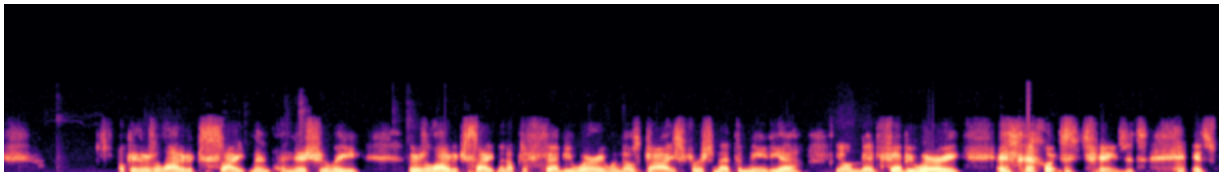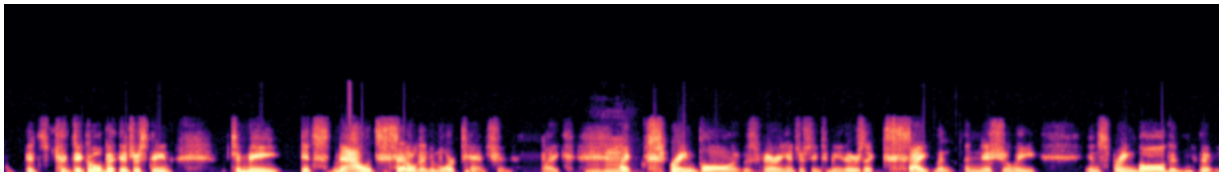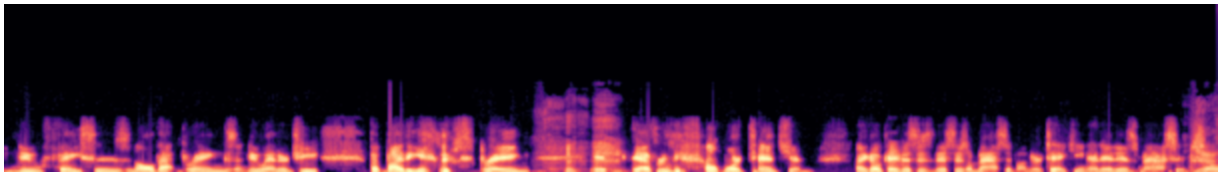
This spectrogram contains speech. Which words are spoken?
Okay, there's a lot of excitement initially. There's a lot of excitement up to February when those guys first met the media, you know, mid-February, and now it's changed. It's it's it's predictable but interesting to me. It's now it's settled into more tension. Like Mm-hmm. like spring ball, it was very interesting to me. There was excitement initially in spring ball, the, the new faces and all that brings a new energy. But by the end of spring, it definitely felt more tension. Like, okay, this is this is a massive undertaking, and it is massive. Yes. So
